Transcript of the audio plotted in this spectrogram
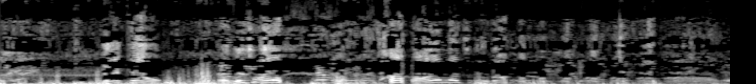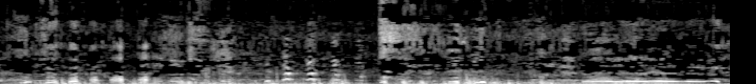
Look out. Uh, which all? all lets me know. Hey, hey, hey, hey.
